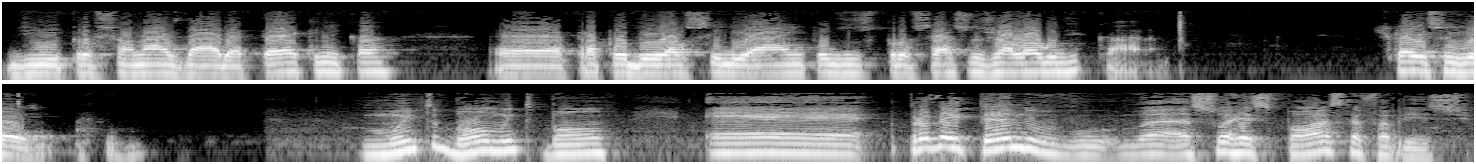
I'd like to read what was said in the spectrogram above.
de profissionais da área técnica é, para poder auxiliar em todos os processos já logo de cara. Acho que é isso, Jason. Muito bom, muito bom. É, aproveitando a sua resposta, Fabrício,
